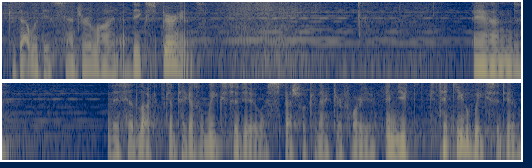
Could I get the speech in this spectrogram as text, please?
because that was the center line of the experience. And they said, look, it's going to take us weeks to do a special connector for you. And you, it can take you weeks to do.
